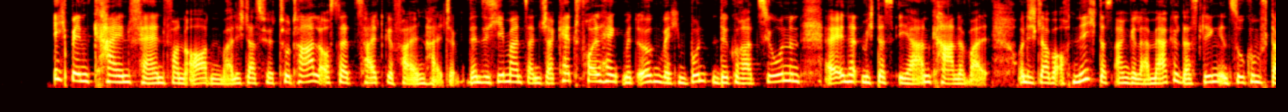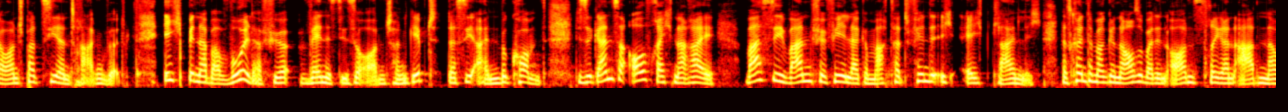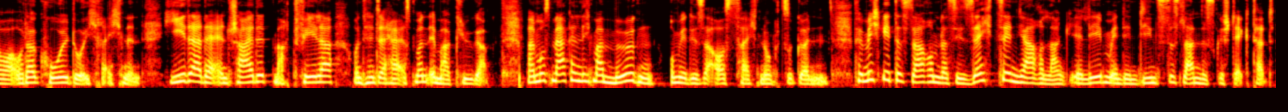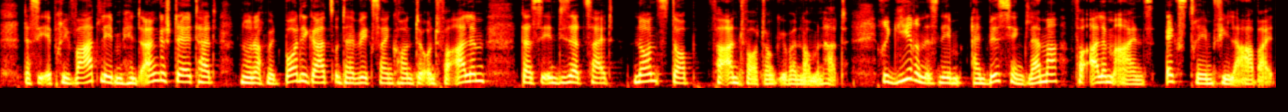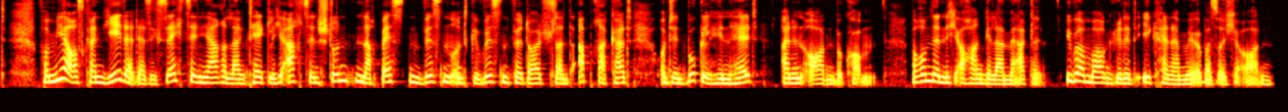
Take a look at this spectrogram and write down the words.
Ich bin kein Fan von Orden, weil ich das für total aus der Zeit gefallen halte. Wenn sich jemand sein Jackett vollhängt mit irgendwelchen bunten Dekorationen, erinnert mich das eher an Karneval. Und ich glaube auch nicht, dass Angela Merkel das Ding in Zukunft dauernd spazieren tragen wird. Ich bin aber wohl dafür, wenn es diese Orden schon gibt, dass sie einen bekommt. Diese ganze Aufrechnerei, was sie wann für Fehler gemacht hat, finde ich echt kleinlich. Das könnte man genauso bei den Ordensträgern Adenauer oder Kohl durchrechnen. Jeder, der entscheidet, macht Fehler und hinterher ist man immer klüger. Man muss Merkel nicht mal mögen, um ihr diese Auszeichnung zu gönnen. Für mich geht es darum, dass sie 16 Jahre lang ihr Leben in den Dienst des Landes gesteckt hat, dass sie ihr Privatleben hintangestellt hat, nur noch mit Bodyguards unterwegs sein konnte und vor allem, dass sie in dieser Zeit nonstop Verantwortung übernommen hat. Regieren ist neben ein bisschen Glamour vor allem eins, extrem viel Arbeit. Von mir aus kann jeder, der sich 16 Jahre lang täglich 18 Stunden nach bestem Wissen und Gewissen für Deutschland abrackert und den Buckel hinhält, einen Orden bekommen. Warum denn nicht auch Angela Merkel? Übermorgen redet eh keiner mehr über solche Orden.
